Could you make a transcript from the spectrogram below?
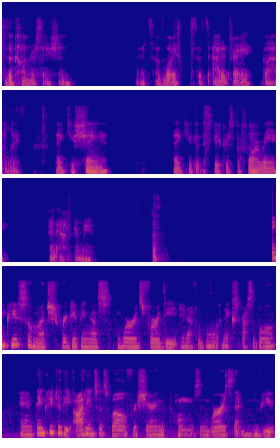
to the conversation. It's a voice that's added very gladly. Thank you, Shing. Thank you to the speakers before me and after me. Thank you so much for giving us words for the ineffable and inexpressible. And thank you to the audience as well for sharing the poems and words that move you.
